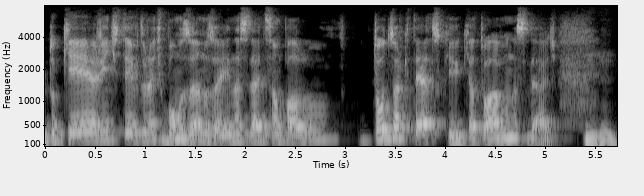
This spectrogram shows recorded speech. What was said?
do que a gente teve durante bons anos aí na cidade de São Paulo, todos os arquitetos que, que atuavam na cidade. Uhum.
